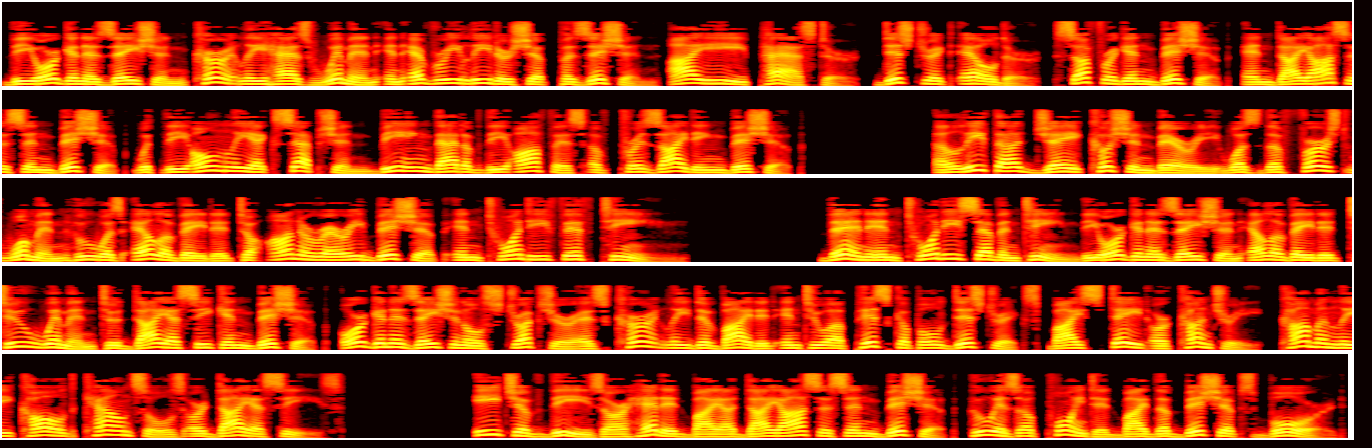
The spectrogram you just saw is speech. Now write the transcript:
The organization currently has women in every leadership position i.e. pastor, district elder, suffragan bishop, and diocesan bishop with the only exception being that of the office of presiding bishop. Aletha J. Cushenberry was the first woman who was elevated to honorary bishop in 2015. Then in 2017 the organization elevated two women to diocesan bishop. Organizational structure is currently divided into episcopal districts by state or country, commonly called councils or dioceses. Each of these are headed by a diocesan bishop, who is appointed by the bishop's board.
